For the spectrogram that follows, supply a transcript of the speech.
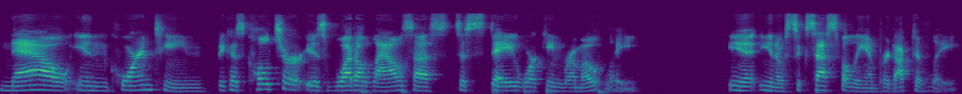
now in quarantine because culture is what allows us to stay working remotely you know successfully and productively.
